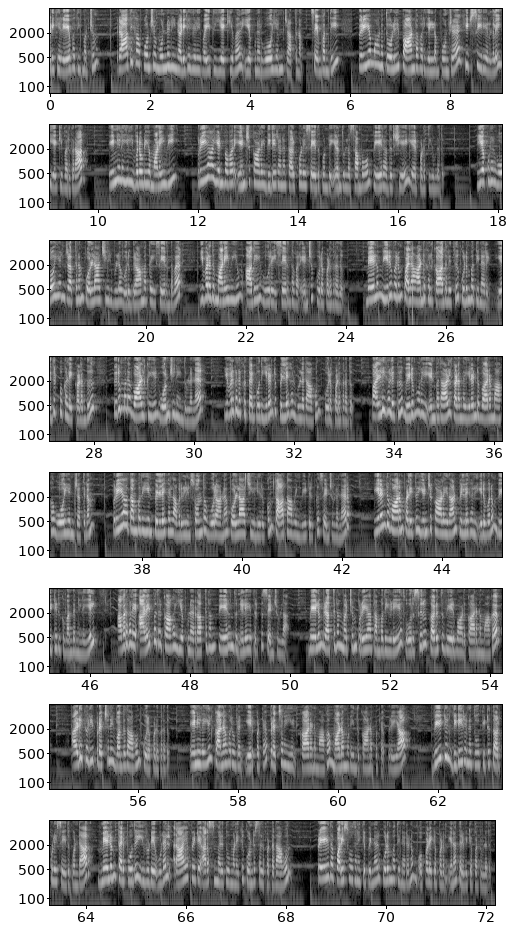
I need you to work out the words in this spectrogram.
நடிகை ரேவதி மற்றும் ராதிகா போன்ற முன்னணி நடிகைகளை வைத்து இயக்கியவர் இயக்குனர் ஓ என் ரத்னம். செவ்வந்தி பிரியமான தோழி பாண்டவர் இல்லம் போன்ற ஹிட் சீரியல்களை இயக்கி வருகிறார். இந்நிலையில் இவருடைய மனைவி பிரியா என்பவர் இன்று காலை திடீரென தற்கொலை செய்து கொண்டு இறந்துள்ள சம்பவம் பேரதிர்ச்சியை ஏற்படுத்தியுள்ளது. இயக்குனர் ஓ என் ரத்னம் பொள்ளாச்சியில் உள்ள ஒரு கிராமத்தை சேர்ந்தவர். இவரது மனைவியும் அதே ஊரை சேர்ந்தவர் என்று கூறப்படுகிறது. மேலும் இருவரும் பல ஆண்டுகள் காதலித்து குடும்பத்தினரின் எதிர்ப்புகளை கடந்து திருமண வாழ்க்கையில் ஒன்றிணைந்துள்ளனர். இவர்களுக்கு தற்போது இரண்டு பிள்ளைகள் உள்ளதாகவும் கூறப்படுகிறது. பள்ளிகளுக்கு விடுமுறை என்பதால் கடந்த இரண்டு வாரமாக ஓ என் ரத்னம் பிரியா தம்பதியின் பிள்ளைகள் அவர்களின் சொந்த ஊரான பொள்ளாச்சியில் இருக்கும் தாத்தாவின் வீட்டிற்கு சென்றுள்ளனர். இரண்டு வாரம் கழித்து இன்று காலைதான் பிள்ளைகள் இருவரும் வீட்டிற்கு வந்த நிலையில் அவர்களை அழைப்பதற்காக இயக்குனர் ரத்னம் பேருந்து நிலையத்திற்கு சென்றுள்ளார். மேலும் ரத்னம் மற்றும் பிரியா தம்பதியிடையே ஒரு சிறு கருத்து வேறுபாடு காரணமாக அடிக்கடி பிரச்சனை வந்ததாகவும் கூறப்படுகிறது. இந்நிலையில் கணவருடன் ஏற்பட்ட பிரச்சனையின் காரணமாக மனமுடைந்து காணப்பட்ட பிரியா வீட்டில் திடீரென தூக்கிட்டு தற்கொலை செய்து கொண்டார். மேலும் தற்போது இவருடைய உடல் ராயப்பேட்டை அரசு மருத்துவமனைக்கு கொண்டு செல்லப்பட்டதாகவும் பிரேத பரிசோதனைக்கு பின்னர் குடும்பத்தினரிடம் ஒப்படைக்கப்படும் என தெரிவிக்கப்பட்டுள்ளது.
